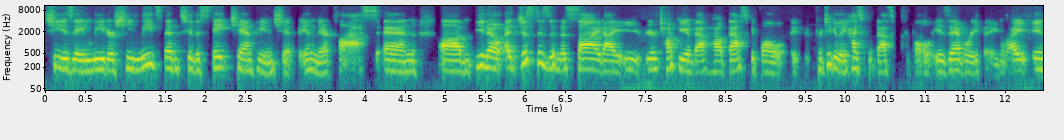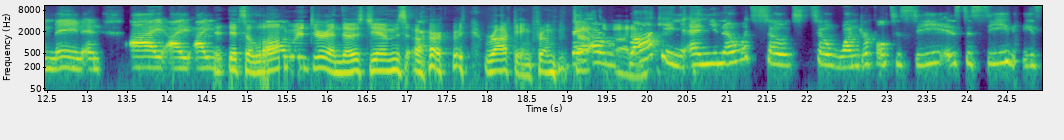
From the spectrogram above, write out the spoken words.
She is a leader. She leads them to the state championship in their class. And, um, you know, just as an aside, I, you're talking about how basketball, particularly high school basketball, is everything, right, in Maine. And I, I, I it's a long winter, and those gyms are rocking from they are rocking. And, you know, what's so, so wonderful to see is to see see these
